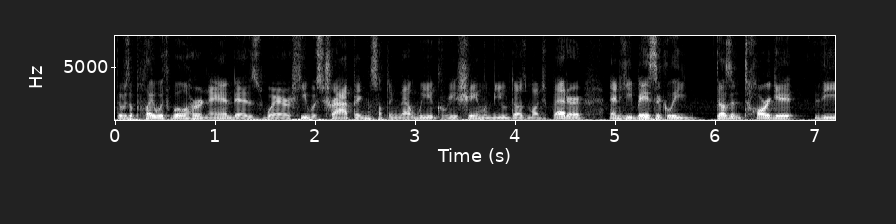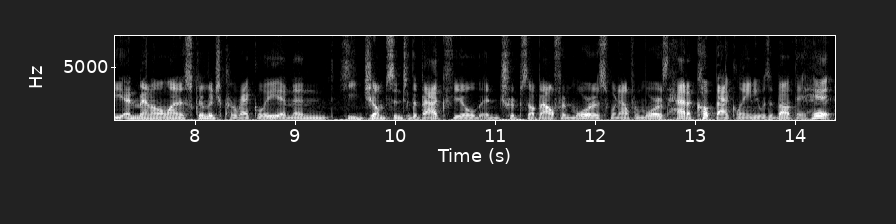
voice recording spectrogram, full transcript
there was a play with Will Hernandez where he was trapping, something that we agree Shane Lemieux does much better, and he basically doesn't target the end man on the line of scrimmage correctly, and then he jumps into the backfield and trips up Alfred Morris when Alfred Morris had a cutback lane he was about to hit,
